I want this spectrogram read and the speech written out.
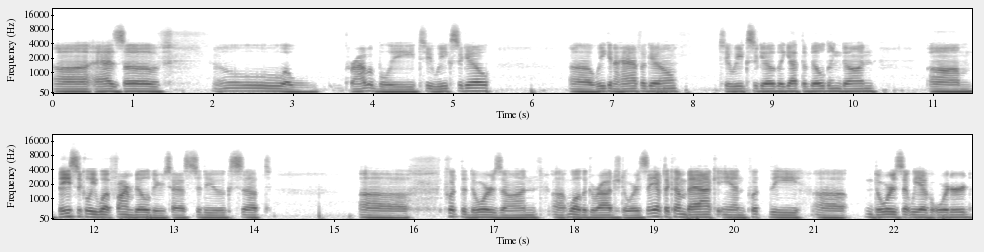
uh, as of oh, probably two weeks ago, a week and a half ago, two weeks ago, they got the building done. Um, basically, what Farm Builders has to do, except uh, put the doors on, uh, well, the garage doors. They have to come back and put the uh, doors that we have ordered,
